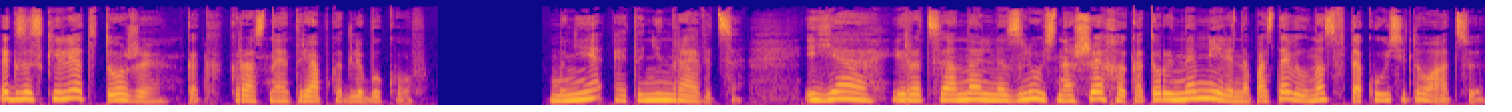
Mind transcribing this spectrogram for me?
Экзоскелет тоже, как красная тряпка для быков. Мне это не нравится, и я иррационально злюсь на шеха, который намеренно поставил нас в такую ситуацию.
